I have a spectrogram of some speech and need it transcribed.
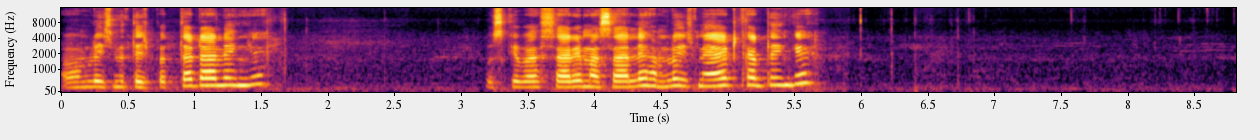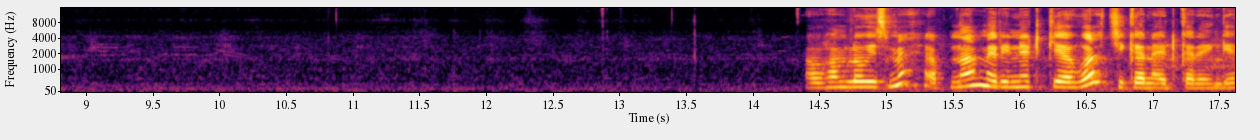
और हम लोग इसमें तेज़पत्ता डालेंगे। उसके बाद सारे मसाले हम लोग इसमें ऐड कर देंगे। अब हम लोग इसमें अपना मैरिनेट किया हुआ चिकन ऐड करेंगे।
